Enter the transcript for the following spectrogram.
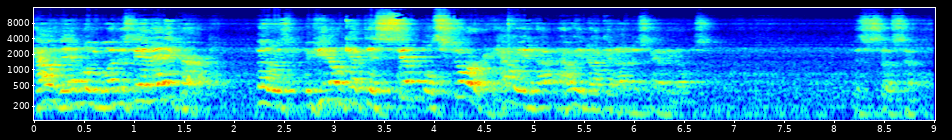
How then will you understand any parable? In other words, if you don't get this simple story, how are you not, how are you not going to understand the others? This is so simple.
